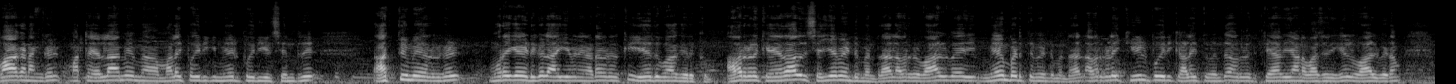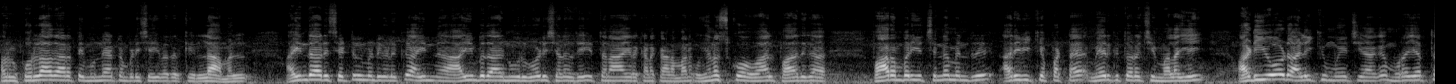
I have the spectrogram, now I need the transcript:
வாகனங்கள் மற்ற எல்லாமே ம- மலைப்பகுதிக்கு மேல் பகுதியில் சென்று அத்துமீறல்கள் முறைகேடுகள் ஆகியவை நடவடிக்கைக்கு ஏதுவாக இருக்கும். அவர்களுக்கு ஏதாவது செய்ய வேண்டுமென்றால் அவர்கள் வாழ்வை மேம்படுத்த வேண்டுமென்றால் அவர்களை கீழ்ப்பகுதிக்கு அழைத்து வந்து அவர்களுக்கு தேவையான வசதிகள் வாழ்விடம் அவர்கள் பொருளாதாரத்தை முன்னேற்றம்படி செய்வதற்கு இல்லாமல் ஐந்தாறு செட்டில்மெண்ட்டுகளுக்கு ஐந்து ஐம்பது நூறு கோடி செலவு செய்து இத்தனை ஆயிரக்கணக்கான மரம். யுனெஸ்கோவால் பாதுகா பாரம்பரிய சின்னம் என்று அறிவிக்கப்பட்ட மேற்கு தொடர்ச்சி மலையை அடியோடு அழிக்கும் முயற்சியாக முறையற்ற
